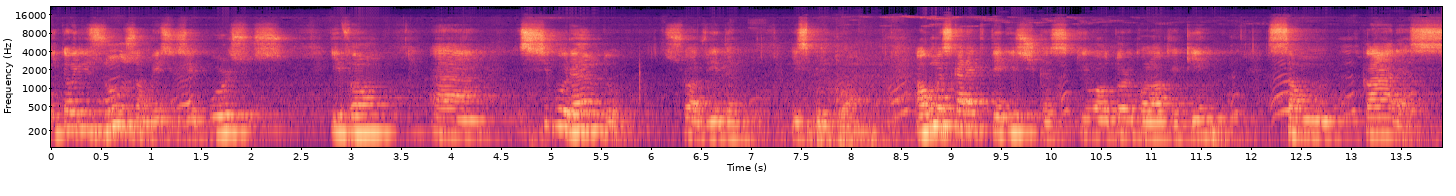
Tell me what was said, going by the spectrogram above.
Então eles usam esses recursos e vão ah, segurando sua vida espiritual. Algumas características que o autor coloca aqui são claras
